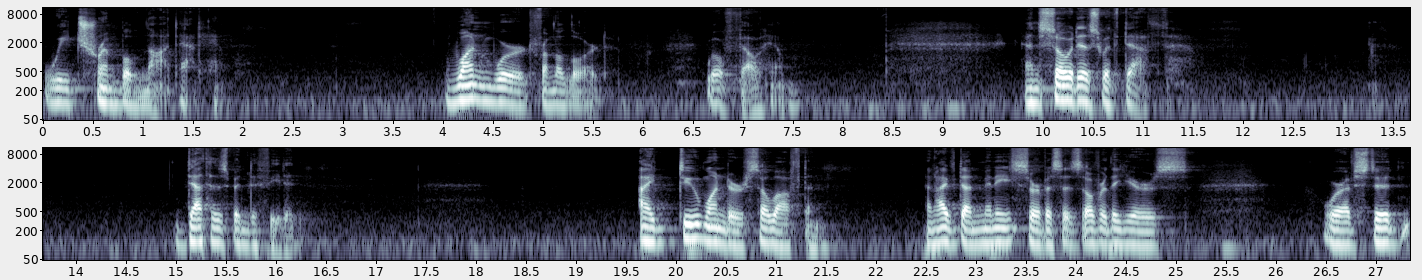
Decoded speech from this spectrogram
we tremble not at him. One word from the Lord will fell him. And so it is with death. Death has been defeated. I do wonder so often, and I've done many services over the years where I've stood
